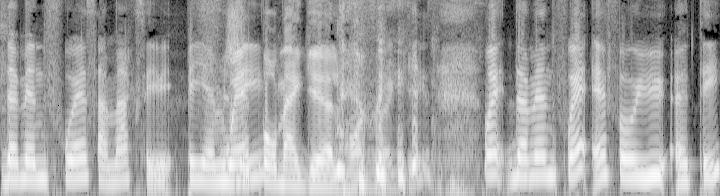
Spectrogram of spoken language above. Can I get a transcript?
domaine Fouet, sa marque c'est PMG. Fouet pour ma gueule, mon Dieu, Oui, Domaine Fouet, F-O-U-E-T.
